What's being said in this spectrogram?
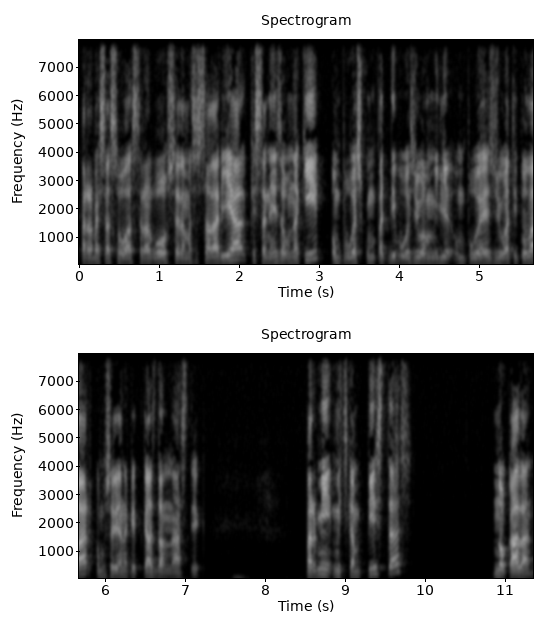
per rebaixar el sou del Saragossa de massa salarial que s'anés a un equip on pogués competir, pogués jugar millor, on pogués jugar titular, com seria en aquest cas del Nàstic. Per mi, migcampistes, no calen.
